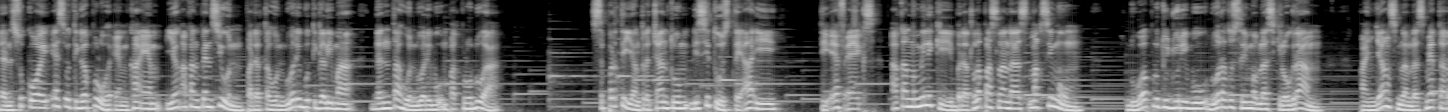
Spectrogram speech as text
dan Sukhoi Su-30 MKM yang akan pensiun pada tahun 2035 dan tahun 2042. Seperti yang tercantum di situs TAI, TFX akan memiliki berat lepas landas maksimum 27.215 kg, panjang 19 meter,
